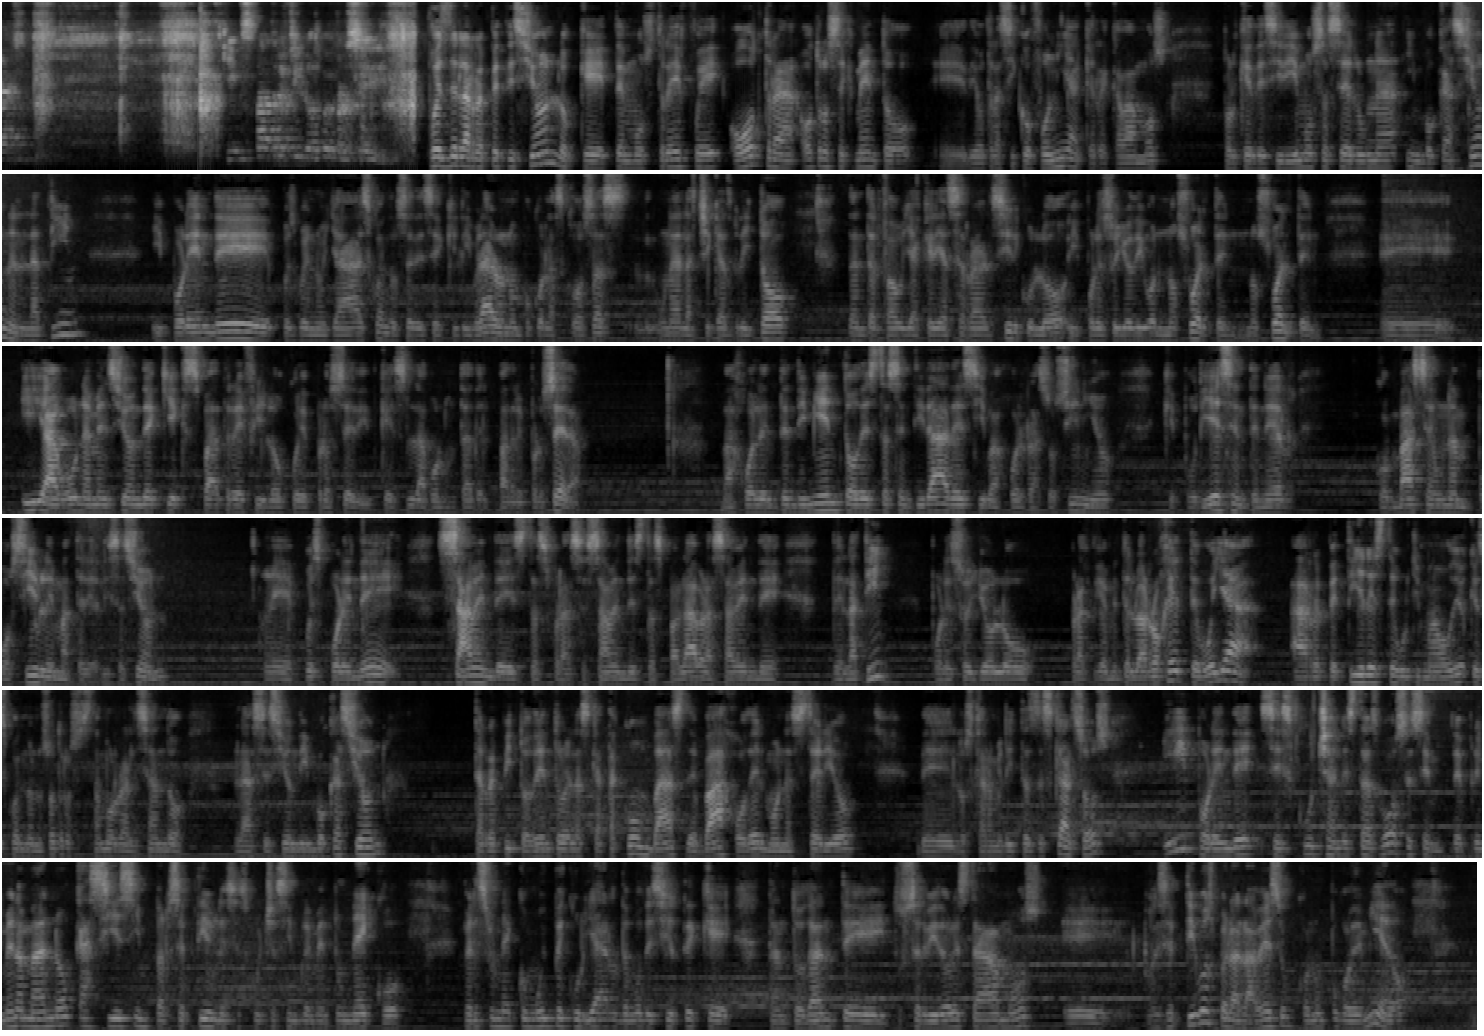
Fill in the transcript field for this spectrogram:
Procedi. Después de la repetición, lo que te mostré fue otra, otro segmento eh, de otra psicofonía que recabamos porque decidimos hacer una invocación en latín y por ende, pues bueno, ya es cuando se desequilibraron un poco las cosas. Una de las chicas gritó, Dante Alfau ya quería cerrar el círculo y por eso yo digo no suelten, no suelten. Eh, y hago una mención de qui ex patre filoque procedit, que es la voluntad del Padre proceda. Bajo el entendimiento de estas entidades y bajo el raciocinio que pudiesen tener con base a una posible materialización, eh, pues por ende saben de estas frases, saben de estas palabras, saben de, de latín, por eso yo lo prácticamente lo arrojé. Te voy a, a repetir este último audio, que es cuando nosotros estamos realizando la sesión de invocación. Te repito, dentro de las catacumbas, debajo del monasterio de los carmelitas descalzos, y por ende se escuchan estas voces de primera mano, casi es imperceptible, se escucha simplemente un eco, pero es un eco muy peculiar. Debo decirte que tanto Dante y tu servidor estábamos eh, receptivos, pero a la vez con un poco de miedo,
